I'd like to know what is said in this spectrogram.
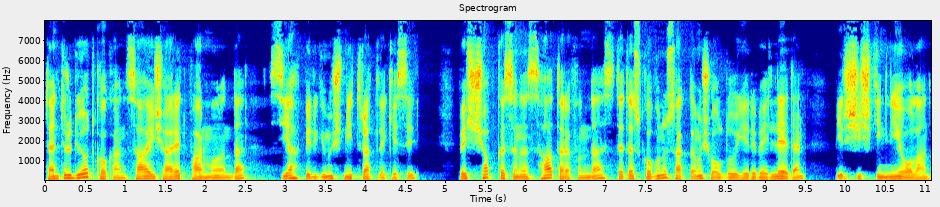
tentürdiyot kokan sağ işaret parmağında siyah bir gümüş nitrat lekesi ve şapkasının sağ tarafında steteskopunu saklamış olduğu yeri belli eden bir şişkinliği olan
